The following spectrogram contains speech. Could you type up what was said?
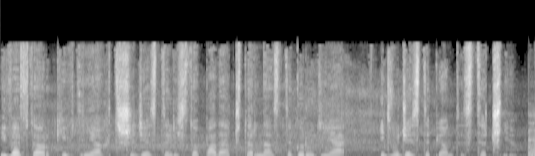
i we wtorki w dniach 30 listopada, 14 grudnia i 25 stycznia.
